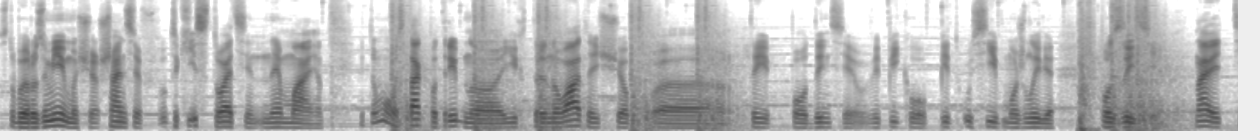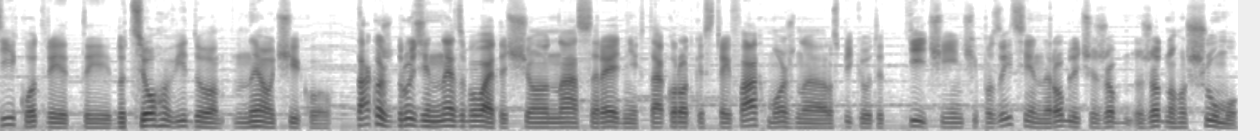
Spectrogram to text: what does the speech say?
з тобою розуміємо, що шансів у такій ситуації немає. І тому ось так потрібно їх тренувати, щоб е, ти поодинці випікував під усі можливі позиції, навіть ті, котрі ти до цього відео не очікував. Також, друзі, не забувайте, що на середніх та коротких стрейфах можна розпікувати ті чи інші позиції, не роблячи жодного шуму.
